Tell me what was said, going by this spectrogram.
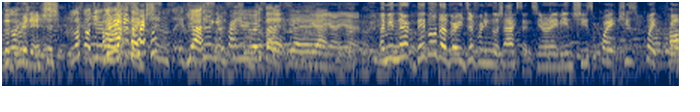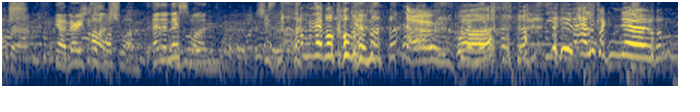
the British. You like our doing Doing impressions. It's Yes, doing so impressions you always said it. Yeah, yeah, yeah. Yeah, yeah. I mean, they they both have very different English accents. You know what I mean? She's quite she's quite proper. Yeah, very She's a posh. posh one. And then this one, she's not. I'm a bit more common. no. Ella's like, no,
